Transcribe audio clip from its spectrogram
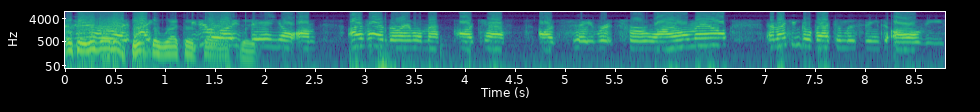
Okay, we've already beat I- the record you for last week. Daniel, um, I've had the Rainbow Mash podcast on favorites for a while now, and I can go back and listen to all these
